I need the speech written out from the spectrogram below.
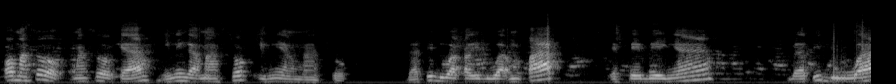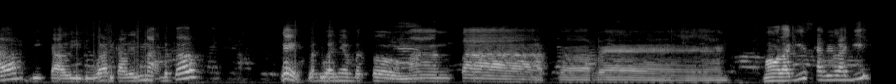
Oh masuk, masuk ya. Ini nggak masuk, ini yang masuk. Berarti dua kali dua empat, FPB-nya berarti dua dikali dua dikali lima, betul? Oke, keduanya betul, mantap, keren. Mau lagi sekali lagi?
